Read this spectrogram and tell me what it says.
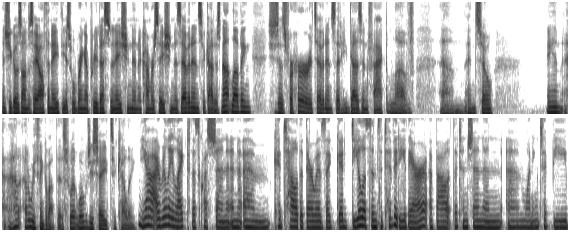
And she goes on to say, often atheists will bring up predestination in a conversation as evidence that God is not loving. She says for her, it's evidence that he does, in fact, love. Um, and so, and how, how do we think about this? What, what would you say to Kelly? Yeah, I really liked this question and um, could tell that there was a good deal of sensitivity there about the tension and um, wanting to be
